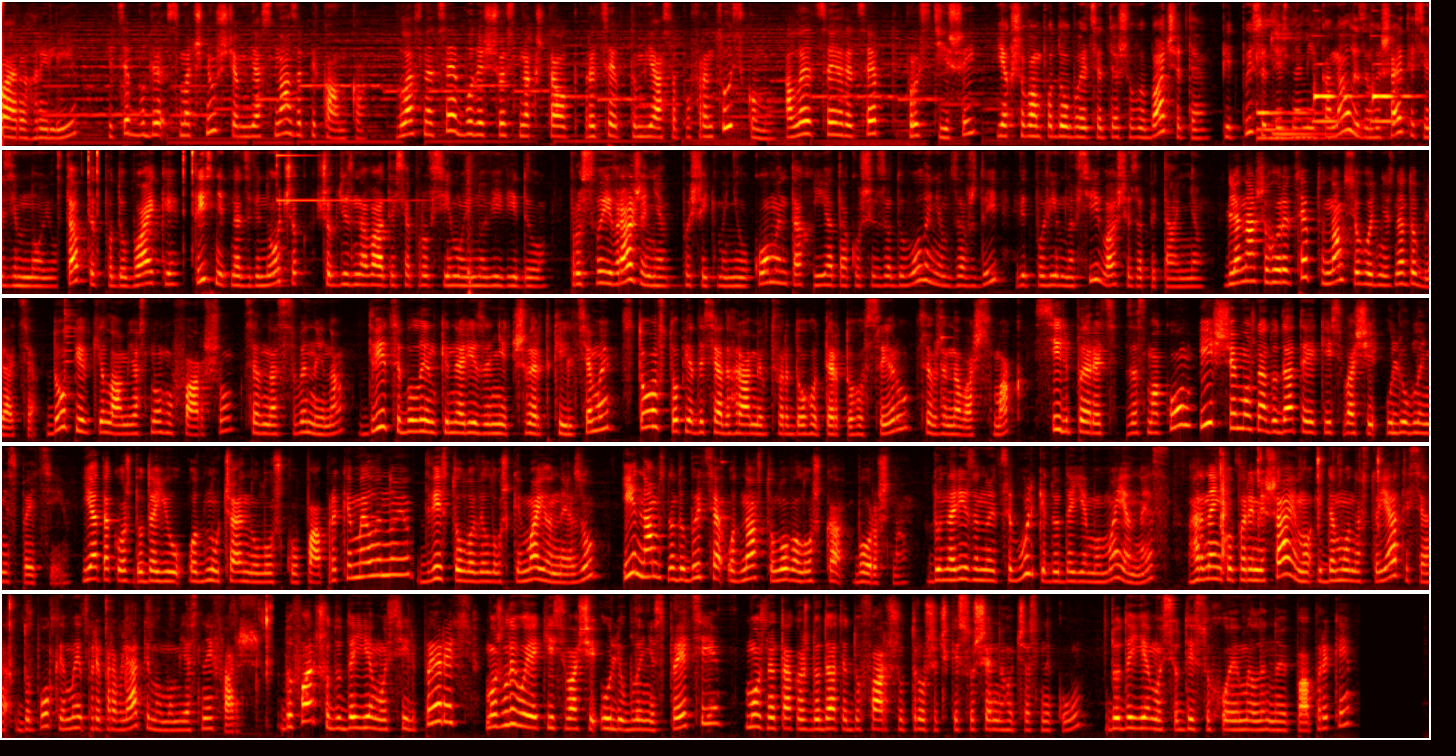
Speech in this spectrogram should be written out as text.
і це буде смачнюща м'ясна запіканка. Власне, це буде щось на кшталт рецепту м'яса по-французькому, але цей рецепт простіший. Якщо вам подобається те, що ви бачите, підписуйтесь на мій канал і залишайтеся зі мною. Ставте вподобайки, тисніть на дзвіночок, щоб дізнаватися про всі мої нові відео. Про свої враження пишіть мені у коментах, і я також із задоволенням завжди відповім на всі ваші запитання. Для нашого рецепту нам сьогодні знадобляться до пів кіла м'ясного фаршу, це в нас свинина, дві цибулинки нарізані чверткільцями, 100-150 грамів твердого тертого сиру, це вже на ваш смак, сіль, перець за смаком, і ще можна додати якісь ваші улюблені спеції. Я також додаю одну чайну ложку паприки меленої, 2 столові ложки майонезу, і нам знадобиться 1 столова ложка борошна. До нарізаної цибульки додаємо майонез, гарненько перемішаємо і дамо настоятися, допоки ми приправлятимемо м'ясний фарш. До фаршу додаємо сіль перець, можливо, якісь ваші улюблені спеції. Можна також додати до фаршу трошечки сушеного часнику. Додаємо сюди сухої меленої паприки,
